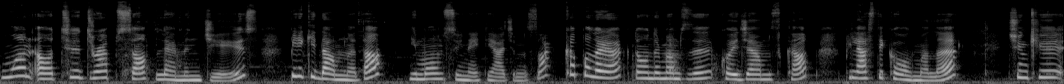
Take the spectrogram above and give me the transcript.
one or two drops of lemon juice. Bir iki damla da limon suyuna ihtiyacımız var. Kap olarak dondurmamızı koyacağımız kap plastik olmalı. Çünkü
